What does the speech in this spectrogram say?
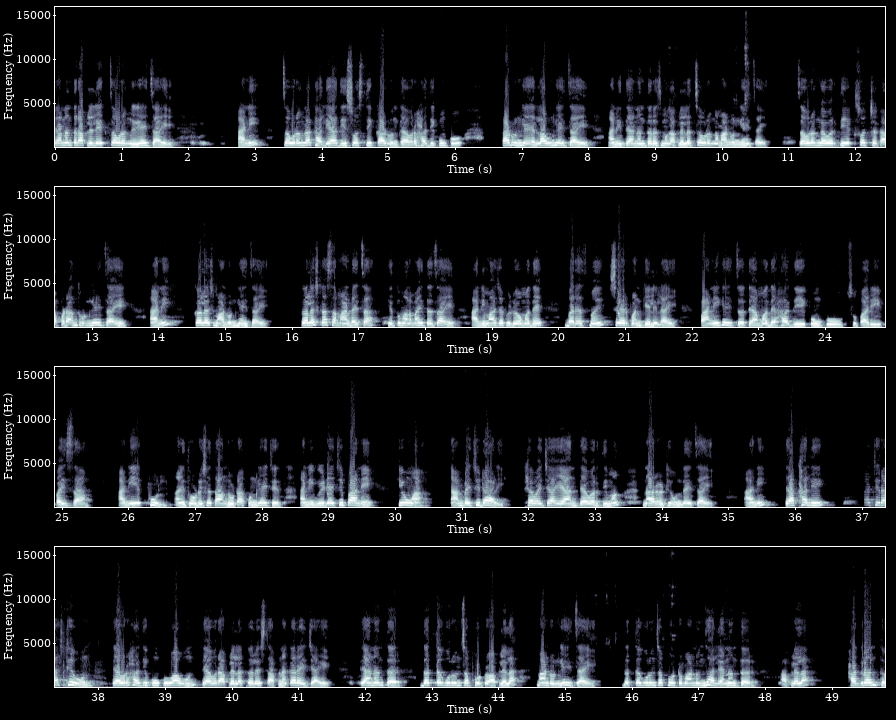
त्यानंतर आपल्याला एक चौरंग घ्यायचा आहे. आणि चौरंगाखाली आधी स्वस्तिक काढून त्यावर हळदी कुंकू काढून घ्या लावून घ्यायचा आहे. आणि त्यानंतरच मग आपल्याला चौरंग मांडून घ्यायचा आहे. चौरंगावरती एक स्वच्छ कापड अंथरून घ्यायचा आहे आणि कलश मांडून घ्यायचा आहे. कलश कसा मांडायचा हे तुम्हाला माहितच आहे. आणि माझ्या व्हिडिओमध्ये बऱ्याच मी शेअर पण केलेलं आहे. पाणी घ्यायचं त्यामध्ये हळदी कुंकू सुपारी पैसा आणि एक फूल आणि थोडेसे तांदूळ टाकून घ्यायचे आणि विड्याची पाने किंवा आंब्याची डाळी ठेवायची आहे आणि त्यावरती मग नारळ ठेवून द्यायचा आहे. आणि त्याखाली नारळाची रास ठेवून त्यावर हळदी कुंकू वाहून त्यावर आपल्याला कलश स्थापना करायची आहे. त्यानंतर दत्तगुरूंचा फोटो आपल्याला मांडून घ्यायचा आहे. दत्तगुरूंचा फोटो मांडून झाल्यानंतर आपल्याला हा ग्रंथ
